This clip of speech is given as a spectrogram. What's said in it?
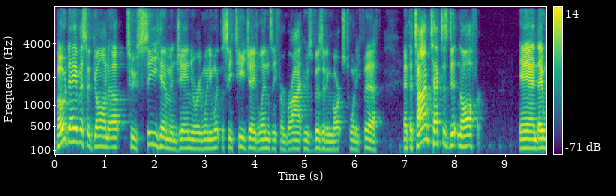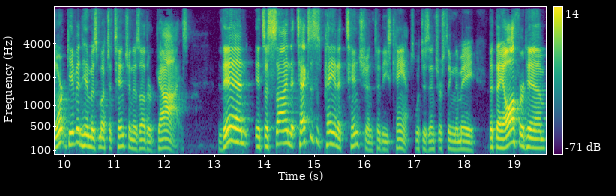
Bo Davis had gone up to see him in January when he went to see TJ Lindsay from Bryant, who's visiting March 25th. At the time, Texas didn't offer, and they weren't giving him as much attention as other guys. Then it's a sign that Texas is paying attention to these camps, which is interesting to me that they offered him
